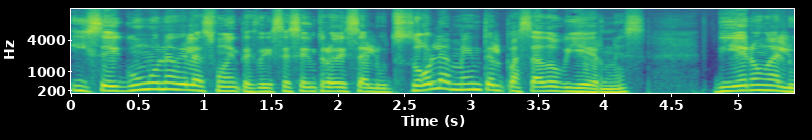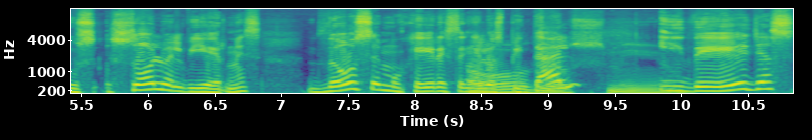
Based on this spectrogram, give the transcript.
Y según una de las fuentes de ese centro de salud, solamente el pasado viernes dieron a luz, solo el viernes, 12 mujeres en el Oh, hospital y de ellas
